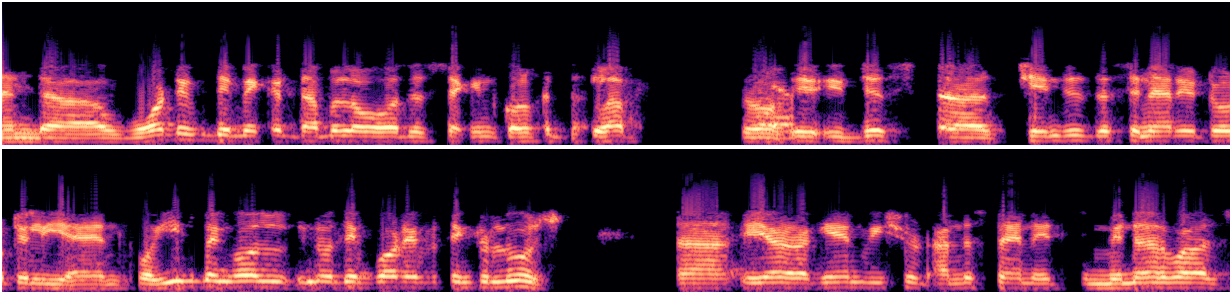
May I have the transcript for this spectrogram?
And uh, what if they make a double over the second Kolkata club? So Yeah. it, it just uh, changes the scenario totally. And for East Bengal, you know, they've got everything to lose. Uh, here again, we should understand it's Minerva's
